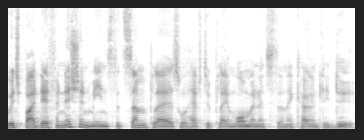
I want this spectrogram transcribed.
which by definition means that some players will have to play more minutes than they currently do.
